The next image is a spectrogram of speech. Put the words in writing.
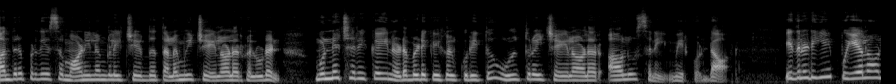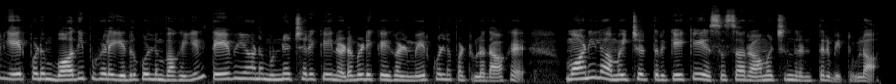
ஆந்திர பிரதேச மாநிலங்களைச் சேர்ந்த தலைமைச் செயலாளர்களுடன் முன்னெச்சரிக்கை நடவடிக்கைகள் குறித்து உள்துறை செயலாளர் ஆலோசனை மேற்கொண்டார். இதனிடையே புயலால் ஏற்படும் பாதிப்புகளை எதிர்கொள்ளும் வகையில் தேவையான முன்னெச்சரிக்கை நடவடிக்கைகள் மேற்கொள்ளப்பட்டுள்ளதாக மாநில அமைச்சர் திரு K K S S R Ramachandran தெரிவித்துள்ளார்.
